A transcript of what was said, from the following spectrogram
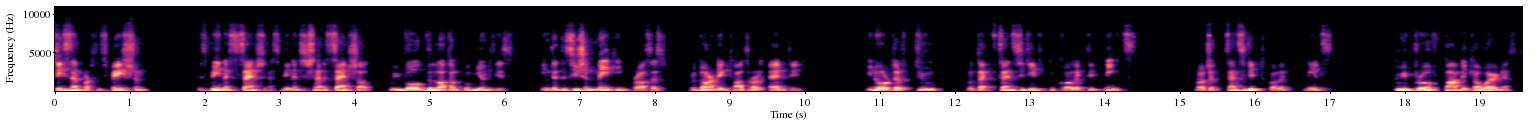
Citizen participation has been, essential, has been essential to involve the local communities in the decision-making process regarding cultural heritage in order to protect sensitive to collective needs, project sensitive to collective needs, to improve public awareness,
